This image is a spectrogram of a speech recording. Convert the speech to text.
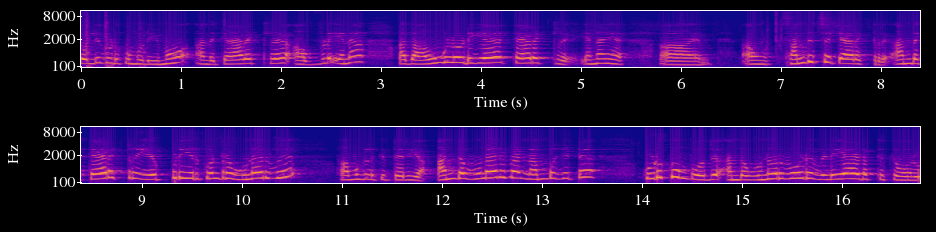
சொல்லி கொடுக்க முடியுமோ அந்த கேரக்டரை அவ்வளோ ஏன்னா அது அவங்களுடைய கேரக்டரு ஏன்னா அவங்க சந்தித்த கேரக்டர் அந்த கேரக்டர் எப்படி இருக்குன்ற உணர்வு அவங்களுக்கு தெரியும். அந்த உணர்வை நம்மக்கிட்ட கொடுக்கும்போது அந்த உணர்வோடு விளையாடத்துக்கு ஒரு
